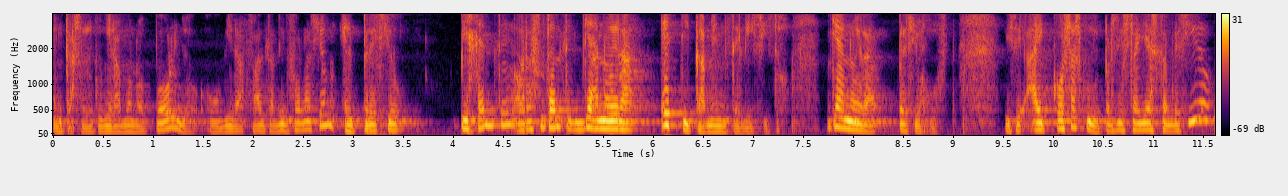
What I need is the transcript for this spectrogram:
En caso de que hubiera monopolio o hubiera falta de información, el precio vigente o resultante ya no era éticamente lícito, ya no era precio justo. Dice, hay cosas cuyo precio está ya establecido,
